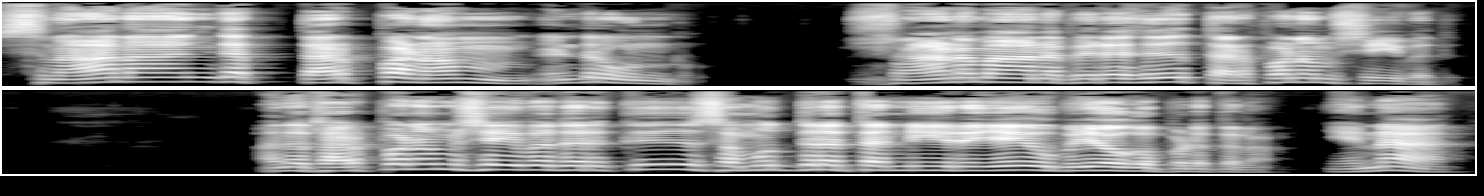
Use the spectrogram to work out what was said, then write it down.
ஸ்நானாங்க தர்ப்பணம் என்று ஒன்று. ஸ்நானமான பிறகு தர்ப்பணம் செய்வது. அந்த தர்ப்பணம் செய்வதற்கு சமுத்திர தண்ணீரையே உபயோகப்படுத்தலாம். ஏன்னா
